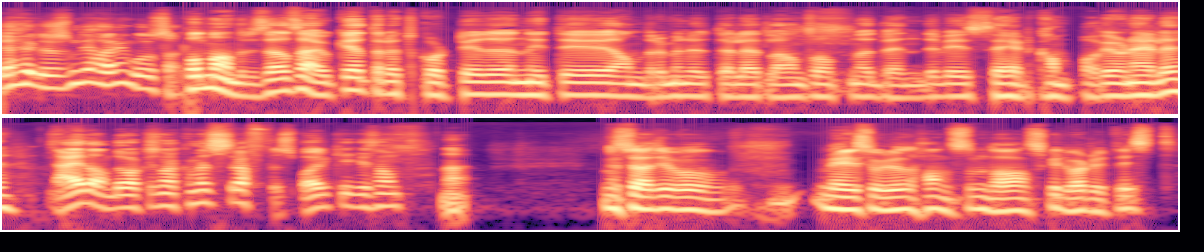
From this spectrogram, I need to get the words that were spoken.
Det høres ut som de har en god sak. På den andre sida er jo ikke et rødt kort i det 92. minutt eller et eller annet sånt nødvendigvis helt kampavgjørende heller. Nei da, det var ikke snakk om et straffespark, ikke sant. Men så er det jo mer historie. Han som da skulle vært utvist,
